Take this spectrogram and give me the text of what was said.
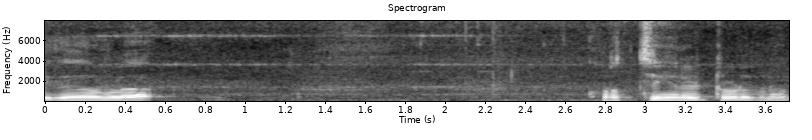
ഇത് നമ്മൾ കുറച്ചിങ്ങനെ ഇട്ട് കൊടുക്കണം.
